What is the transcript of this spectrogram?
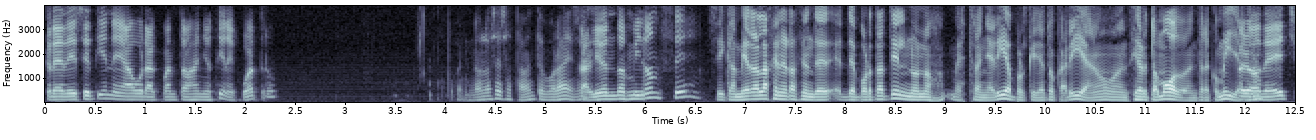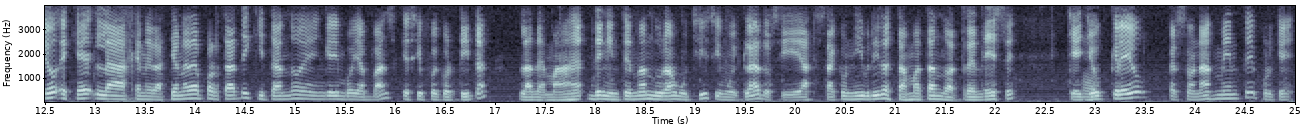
3DS tiene ahora cuántos años tiene, ¿Cuatro? Pues no lo sé exactamente por ahí. Salió en 2011. Si cambiara la generación de, portátil no nos me extrañaría porque ya tocaría, ¿no? En cierto modo, entre comillas. Pero de hecho es que las generaciones de portátil, quitando en Game Boy Advance, que sí fue cortita, las demás de Nintendo han durado muchísimo. Y claro, si sacas un híbrido estás matando a 3DS, que yo oh. creo personalmente, porque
